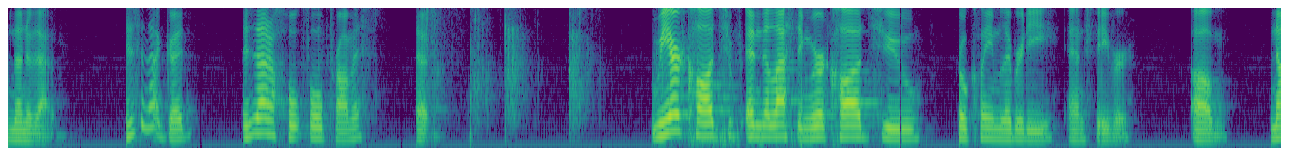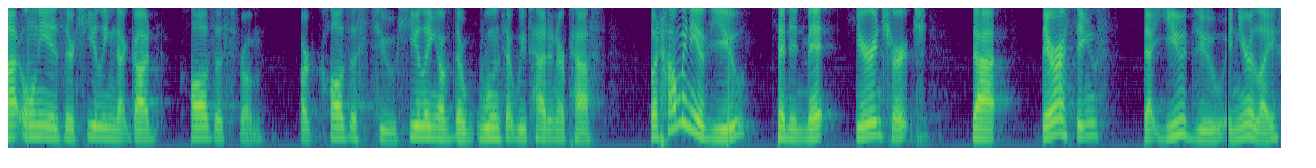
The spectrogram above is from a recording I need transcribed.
none of that. Isn't that good? Isn't that a hopeful promise? That we are called to, and the last thing, we're called to proclaim liberty and favor. Um, not only is there healing that God calls us from, or calls us to, healing of the wounds that we've had in our past, but how many of you can admit here in church that there are things that you do in your life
